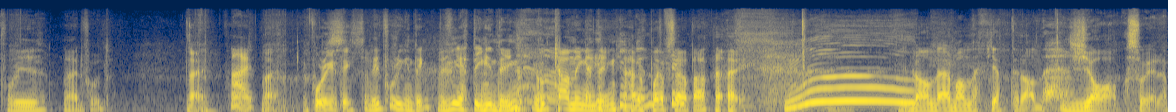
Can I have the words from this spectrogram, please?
får vi... Nej, det får vi inte. Nej. Nej. Nej, vi får ingenting. Så vi får ingenting. Vi vet ingenting och kan ingenting här på FZ. Nej. Ibland är man fjättrad. Ja, så är det.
